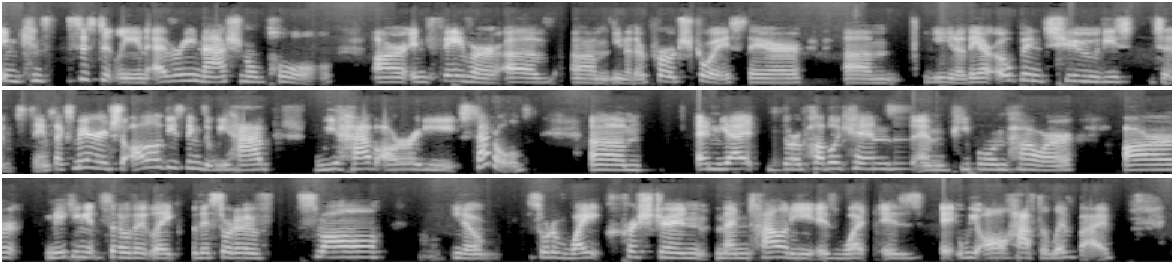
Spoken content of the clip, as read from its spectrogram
inconsistently in every national poll are in favor of um, you know they're pro-choice they're um, you know they are open to these to same-sex marriage to all of these things that we have we have already settled. Um, and yet the republicans and people in power are making it so that like this sort of small you know sort of white Christian mentality is what is it, we all have to live by.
